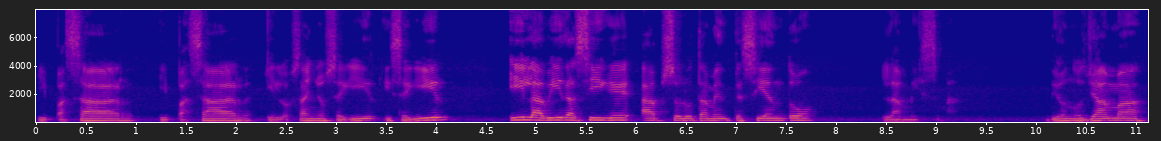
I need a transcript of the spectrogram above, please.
y pasar y pasar y los años seguir y seguir y la vida sigue absolutamente siendo la misma. Dios nos llama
